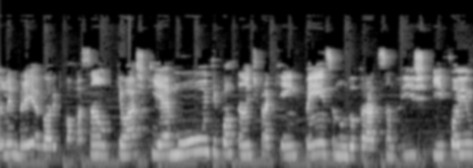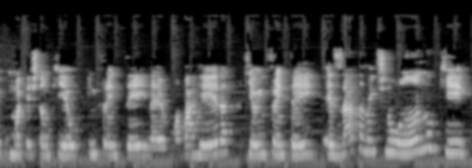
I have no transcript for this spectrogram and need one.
Eu lembrei agora de informação que eu acho que é muito importante para quem pensa num doutorado sanduíche, e foi uma questão que eu enfrentei, né? Uma barreira que eu enfrentei exatamente no ano que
